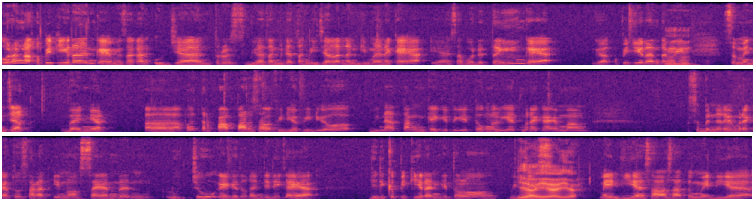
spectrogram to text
orang nggak kepikiran kayak misalkan hujan terus binatang-binatang di jalanan gimana kayak ya sabodeteing kayak nggak kepikiran tapi semenjak banyak eh, apa terpapar sama video-video binatang kayak gitu-gitu ngelihat mereka emang sebenarnya mereka tuh sangat inosen dan lucu kayak gitu kan jadi kayak jadi kepikiran gitu loh Iya, is iya, iya. media salah satu media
